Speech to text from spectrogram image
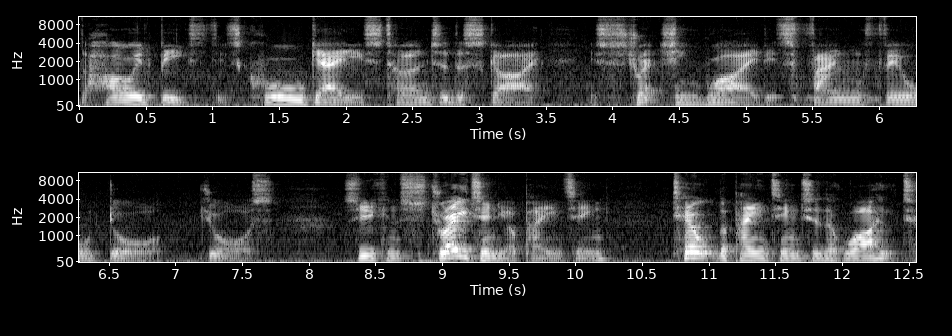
The horrid beast, its cruel gaze turned to the sky, is stretching wide its fang-filled jaws. So you can straighten your painting, tilt the painting to the right,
